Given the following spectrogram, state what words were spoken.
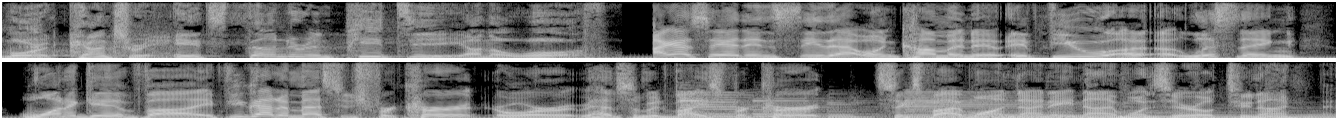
more country. It's Thunder and PT on the Wolf. I gotta say, I didn't see that one coming. If you uh, uh, listening want to give, uh, if you got a message for Kurt or have some advice for Kurt, 651 989 1029.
